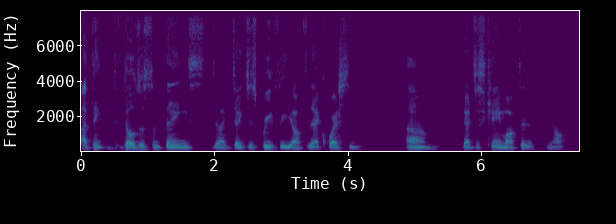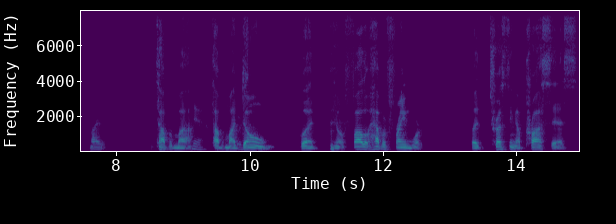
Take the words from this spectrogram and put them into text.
I think th- those are some things, like Jake, just briefly after that question, um, that just came off the, you know, my top of my Yeah, top of my of dome. But you know, follow, have a framework, but trusting a process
